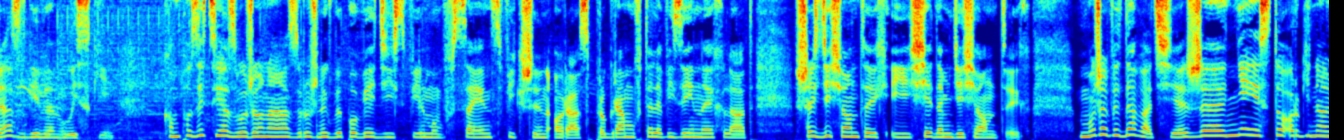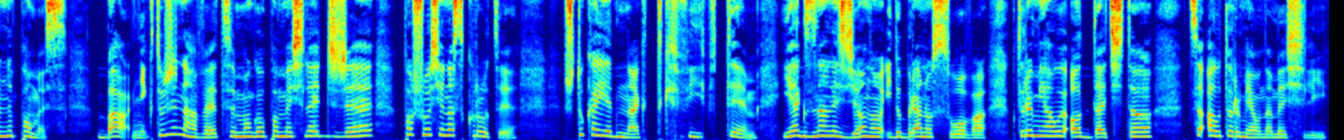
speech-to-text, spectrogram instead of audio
Just Give Em Whiskey. Kompozycja złożona z różnych wypowiedzi z filmów science fiction oraz programów telewizyjnych lat 60. i 70. Może wydawać się, że nie jest to oryginalny pomysł. Ba, niektórzy nawet mogą pomyśleć, że poszło się na skróty. Sztuka jednak tkwi w tym, jak znaleziono i dobrano słowa, które miały oddać to, co autor miał na myśli.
